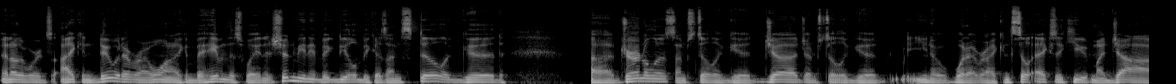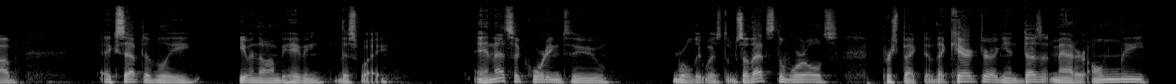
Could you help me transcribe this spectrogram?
in other words, I can do whatever I want. I can behave in this way, and it shouldn't be any big deal because I'm still a good uh, journalist. I'm still a good judge. I'm still a good, you know, whatever. I can still execute my job acceptably, even though I'm behaving this way. And that's according to worldly wisdom. So that's the world's perspective. That character, again, doesn't matter. Only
